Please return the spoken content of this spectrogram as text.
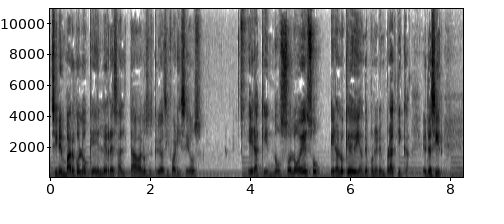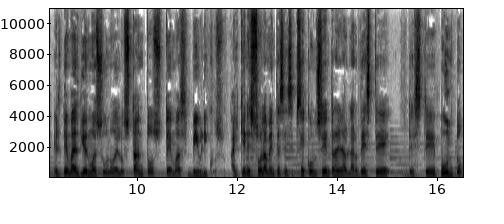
Sin embargo, lo que él le resaltaba a los escribas y fariseos era que no solo eso era lo que debían de poner en práctica. Es decir, el tema del diezmo es uno de los tantos temas bíblicos. Hay quienes solamente se, concentran en hablar de este, de este punto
